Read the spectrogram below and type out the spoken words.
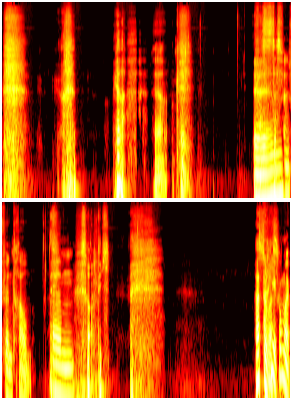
ja. Ja, okay. Was ist das Ähm, für, für ein Traum? Ähm, ist auch nicht. Hast du Ach, was? hier, guck mal.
